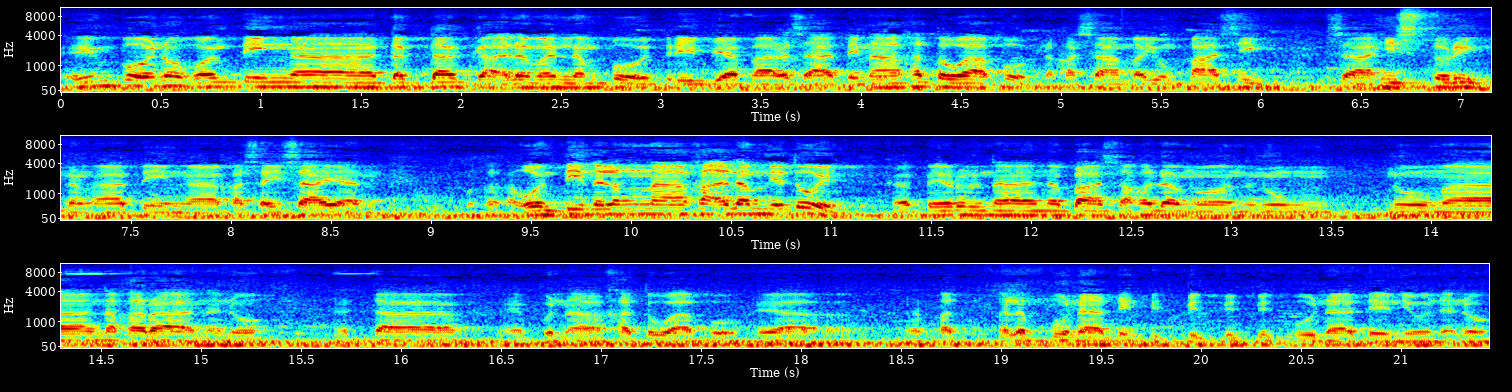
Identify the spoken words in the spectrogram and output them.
yun po, no, konting ah, dagdag kaalaman lang po, trivia para sa atin. Nakakatuwa po, nakasama yung Pasig sa history ng ating ah, kasaysayan. Konti na lang nakakaalam nito eh. Ah, Pero na nabasa ko lang no, nung nung ah, nakaraan ano. At uh, po nakakatuwa po. Kaya dapat alam po natin, bit bit bit bit po natin 'yun ano.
